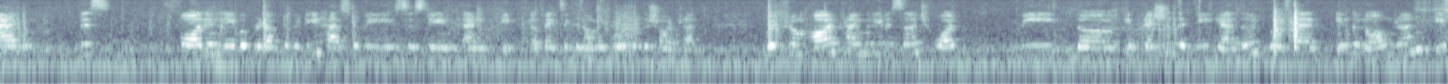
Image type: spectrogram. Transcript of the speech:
And this fall in labor productivity has to be sustained and it affects economic growth in the short run. But from our primary research, what we, the impression that we gathered was that in the long run, if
